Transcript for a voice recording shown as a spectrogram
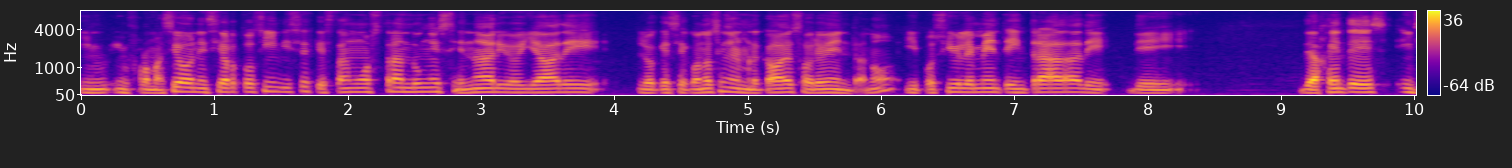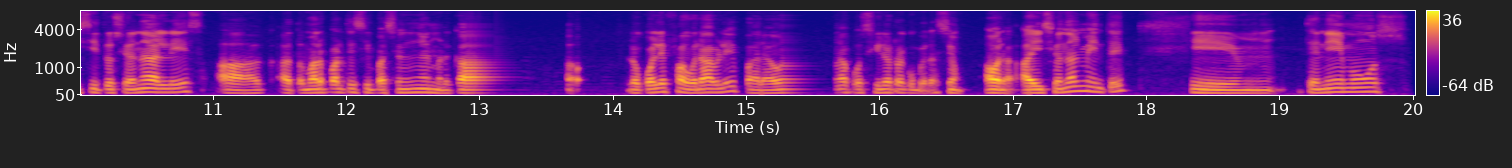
informaciones, ciertos índices que están mostrando un escenario ya de lo que se conoce en el mercado de sobreventa, ¿no? Y posiblemente entrada de, de, agentes institucionales a, tomar participación en el mercado, lo cual es favorable para una posible recuperación. Ahora, adicionalmente, em, tenemos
